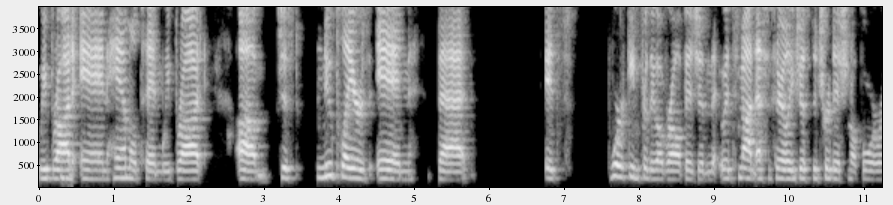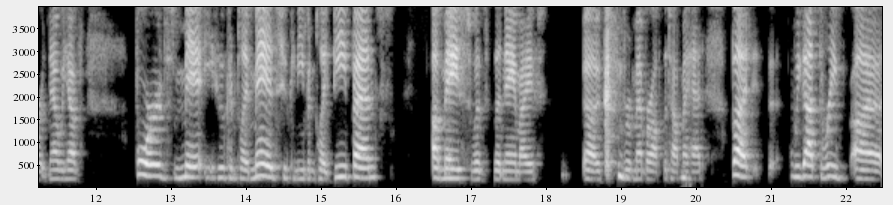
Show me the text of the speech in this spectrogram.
We brought mm-hmm. in Hamilton. We brought um, just new players in that it's working for the overall vision. It's not necessarily just a traditional forward. Now we have forwards mid, who can play mids, who can even play defense. A Mace was the name I uh, couldn't remember off the top of my head, but we got three uh,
